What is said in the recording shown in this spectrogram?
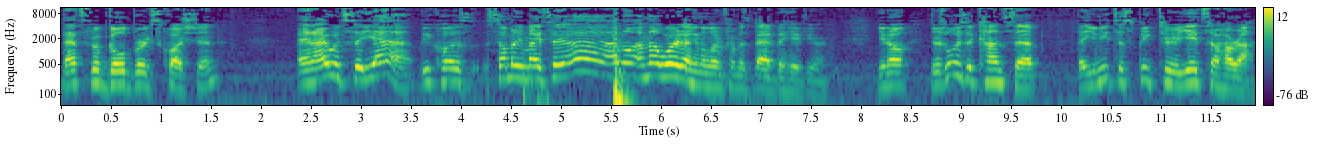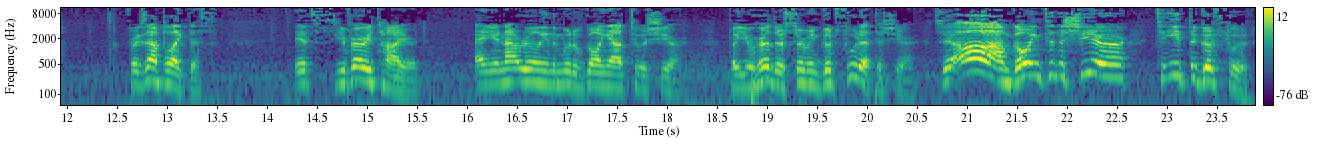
That's Reb Goldberg's question. And I would say, yeah, because somebody might say, ah, I I'm not worried I'm going to learn from his bad behavior. You know, there's always a concept that you need to speak to your Yetzer Hara. For example, like this. It's, you're very tired, and you're not really in the mood of going out to a shiur. But you heard they're serving good food at the shiur. So, oh, I'm going to the shiur to eat the good food.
